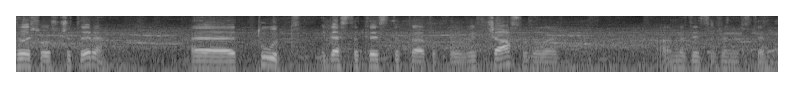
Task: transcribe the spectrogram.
Залишилось 4. Е, тут іде статистика, тобто від часу залежить. Але ми здається вже не встигнемо.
